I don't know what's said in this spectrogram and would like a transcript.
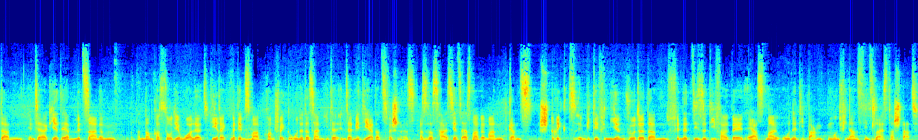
dann interagiert er mit seinem Non-Custodial Wallet direkt mit dem Smart Contract, ohne dass ein Intermediär dazwischen ist. Also das heißt jetzt erstmal, wenn man ganz strikt irgendwie definieren würde, dann findet diese DeFi-Welt erstmal ohne die Banken und Finanzdienstleister statt.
